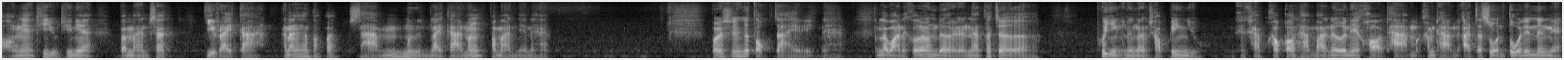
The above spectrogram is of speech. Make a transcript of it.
องเนี่ยที่อยู่ที่เนี่ยประมาณสักกี่รายการ พนักงานตอบว่าสามหมื่นรายการมั้งประมาณนี้นะฮะบริษัทก็ตกใจอีกนะฮะระหว่างที่เขากำลังเดินนั้นนะก็เจอผู้หญิงคนหนึ่งกำลังช้อปปิ้งอยู่นะครับเขาก็ถามว่าเออเนี่ยขอถามคำถามอาจจะส่วนตัวนิดนึงเนี่ย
